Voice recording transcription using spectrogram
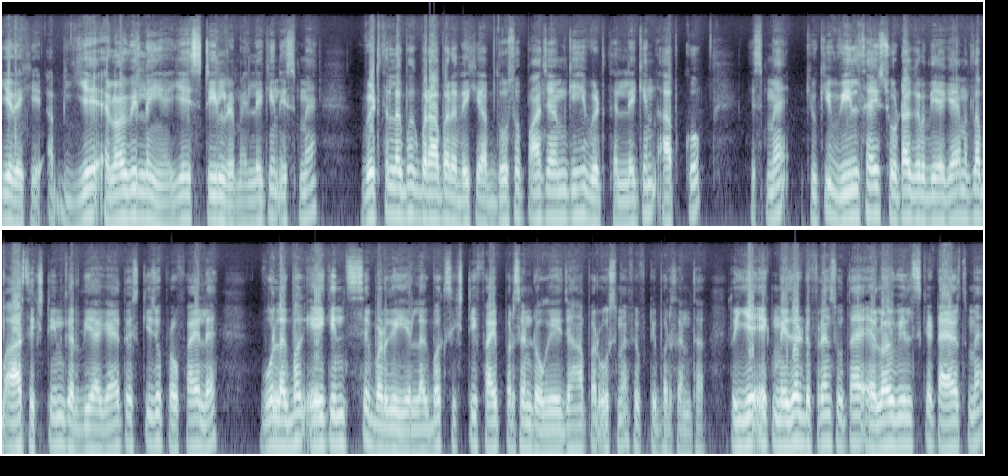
ये देखिए, अब ये एलॉय व्हील नहीं है, ये स्टील रिम है, लेकिन इसमें विड्थ लगभग बराबर है। देखिए, अब 205 सौ mm की ही विड्थ है, लेकिन आपको इसमें, क्योंकि व्हील साइज़ छोटा कर दिया गया है मतलब आर सिक्सटीन कर दिया गया है तो इसकी जो प्रोफ़ाइल है, वो लगभग एक इंच से बढ़ गई है, लगभग 65 परसेंट हो गई है, जहाँ पर उसमें 50 परसेंट था। तो ये एक मेजर डिफरेंस होता है एलॉय व्हील्स के टायर्स में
